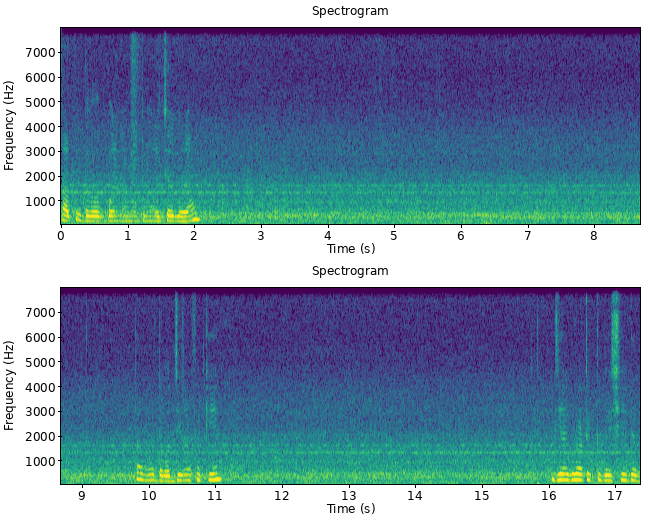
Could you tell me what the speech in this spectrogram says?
তারপর দেবো পরিমাণ মতো মরিচের গুঁড়া। তারপর দেবো জিরা ফাঁকি জিরা গুঁড়াটা একটু বেশি দেব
